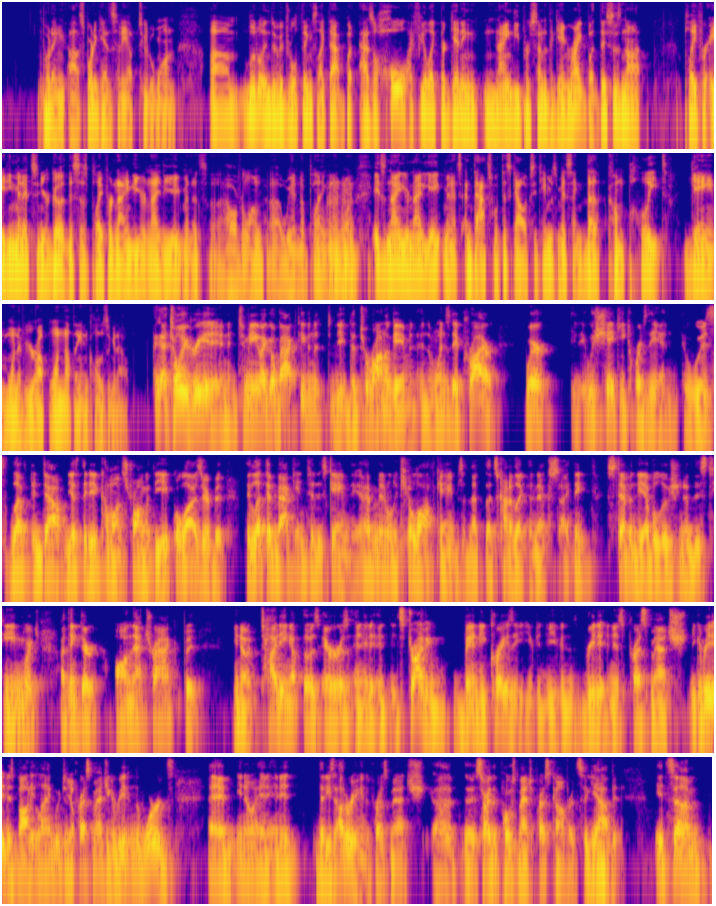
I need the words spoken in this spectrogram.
putting uh, Sporting Kansas City up 2 to 1. Um, little individual things like that, but as a whole, I feel like they're getting 90% of the game right, but this is not play for 80 minutes and you're good. This is play for 90 or 98 minutes, uh, however long uh, we end up playing anymore. It's 90 or 98 minutes, and that's what this Galaxy team is missing the complete game whenever you're up 1 nothing and closing it out. I, I totally agree. And to me, I go back to even the the, the Toronto game and, and the Wednesday prior, where it, it was shaky towards the end. It was left in doubt. Yes, they did come on strong with the equalizer, but they let them back into this game. They haven't been able to kill off games, and that that's kind of like the next, I think, step in the evolution of this team, which I think they're on that track, but. You know, tidying up those errors, and it, it, it's driving Vanney crazy. You can you can read it in his press match. You can read it in his body language in Yep. the press match. You can read it in the words and you know, and, and it that he's uttering in the press match, uh, the, sorry, the post match press conference. So yeah, but it's um,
